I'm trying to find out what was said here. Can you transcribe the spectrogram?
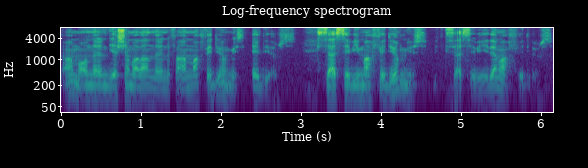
Tamam mı? Onların yaşam alanlarını falan mahvediyor muyuz? Ediyoruz. Bitkisel seviyeyi mahvediyor muyuz? Bitkisel seviyeyi de mahvediyoruz.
